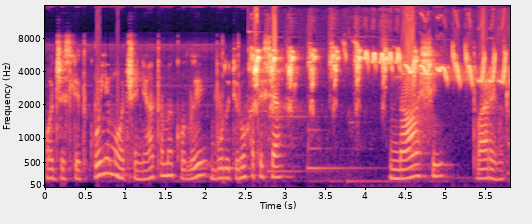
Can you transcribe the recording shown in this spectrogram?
Отже, слідкуємо оченятами, коли будуть рухатися наші тваринки.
